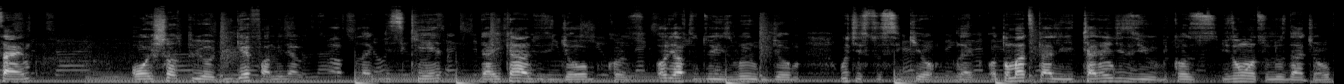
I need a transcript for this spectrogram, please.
time or a short period, you get familiar with it to like be scared that you can't do the job because all you have to do is win the job, which is to secure. Like automatically challenges you because you don't want to lose that job,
